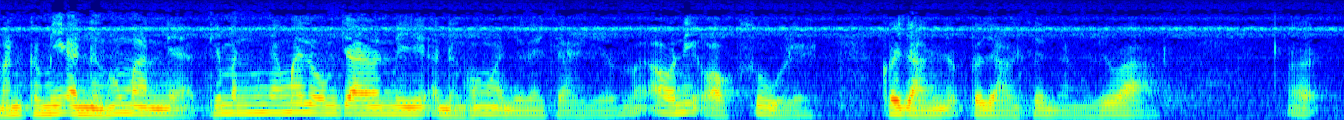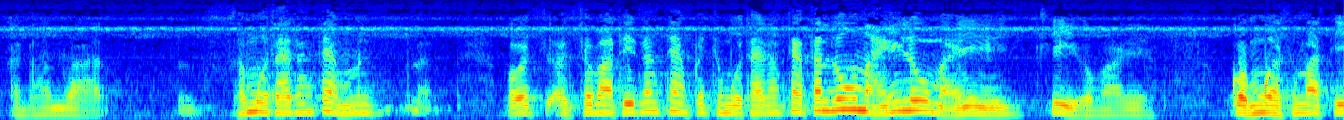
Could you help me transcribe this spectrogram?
มันก็มีอันหนึ่งของมันเนี่ยที่มันยังไม่ลงใจมันมีอันหนึ่งของมันอยู่ในใจเดียวเอานี่ออกสู้เลย ก็อย่างตัวอย่างเช่นอย่างที่ว่าอันท่านว่า สมุทัยทั้งแท่งมันสมาธิทั้งแท่งเป็นสมุทัยทั้งแท่งท่านรู้ไหมรู้ไหมชี้เข้ามาเนี่ยก็เมื่อสมาธิ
